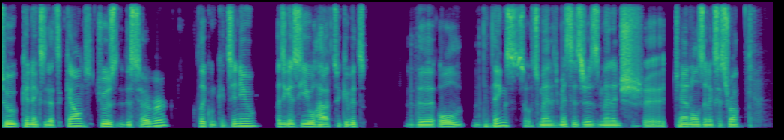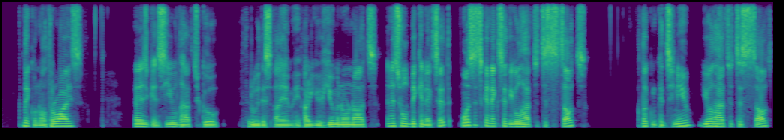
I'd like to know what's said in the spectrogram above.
to connect that account, choose the server, click on continue. As you can see, you'll have to give it the all the things. So it's manage messages, manage uh, channels, and etc. Click on authorize, and as you can see, you'll have to go through this. I am. Are you human or not? And it will be connected. Once it's connected, you will have to test it out. Click on continue. You'll have to test it out.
